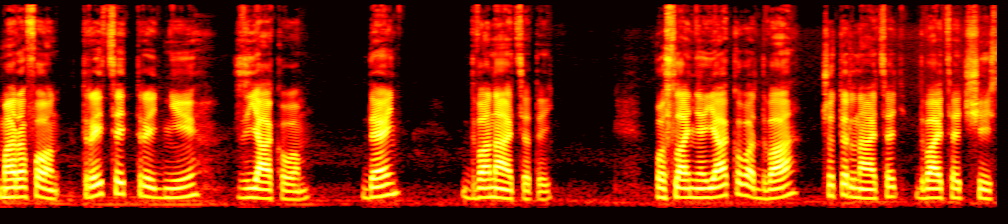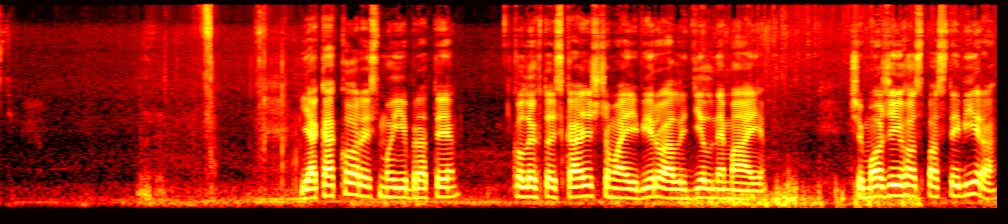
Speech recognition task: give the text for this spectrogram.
Марафон 33 дні з Яковом. День 12. Послання Якова 2, 14, 26. Яка користь, мої брати, коли хтось каже, що має віру, але діл не має? Чи може його спасти віра?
